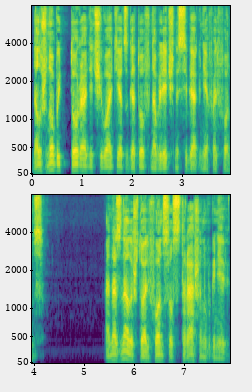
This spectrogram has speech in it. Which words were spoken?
должно быть то, ради чего отец готов навлечь на себя гнев Альфонсо. Она знала, что Альфонсо страшен в гневе.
